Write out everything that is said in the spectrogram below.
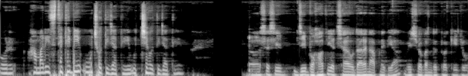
और हमारी स्थिति भी ऊँच होती जाती है, उच्च होती जाती है। शशि जी, बहुत ही अच्छा उदाहरण आपने दिया, विश्व बंधुत्व की जो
